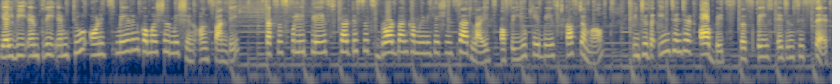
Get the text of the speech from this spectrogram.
LVM-3M2, on its maiden commercial mission on Sunday, successfully placed 36 broadband communication satellites of a UK-based customer into the intended orbits the space agency said,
